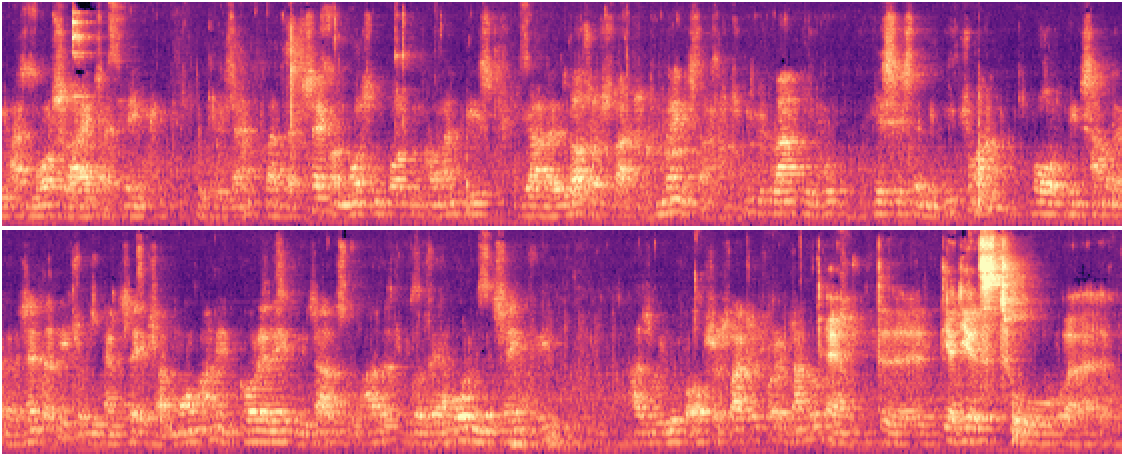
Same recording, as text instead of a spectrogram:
You have more slides, I think, to present. But the second most important comment is you have a lot of structures, many structures. If you plan to put this system in each one, or in some representatives, so you can save some more money and correlate results to others because they are all in the same field. as we do for offshore structures, for example? And uh, the idea is to uh,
